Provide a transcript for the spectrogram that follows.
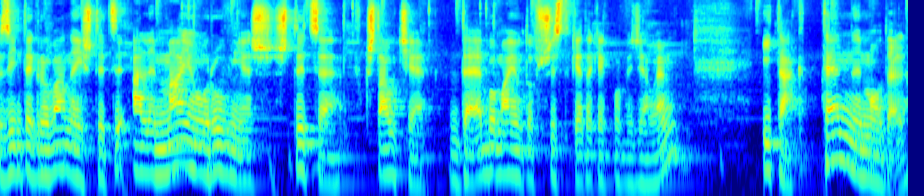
zintegrowanej sztycy, ale mają również sztyce w kształcie D, bo mają to wszystkie, tak jak powiedziałem. I tak, ten model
